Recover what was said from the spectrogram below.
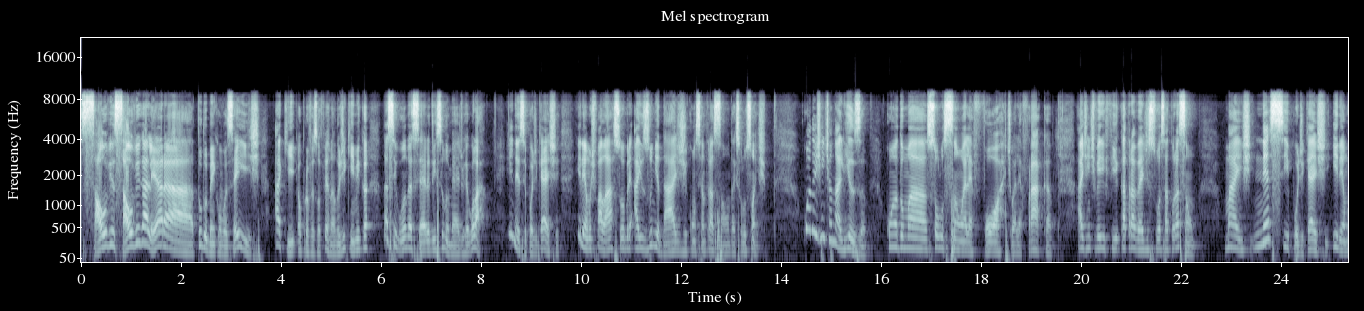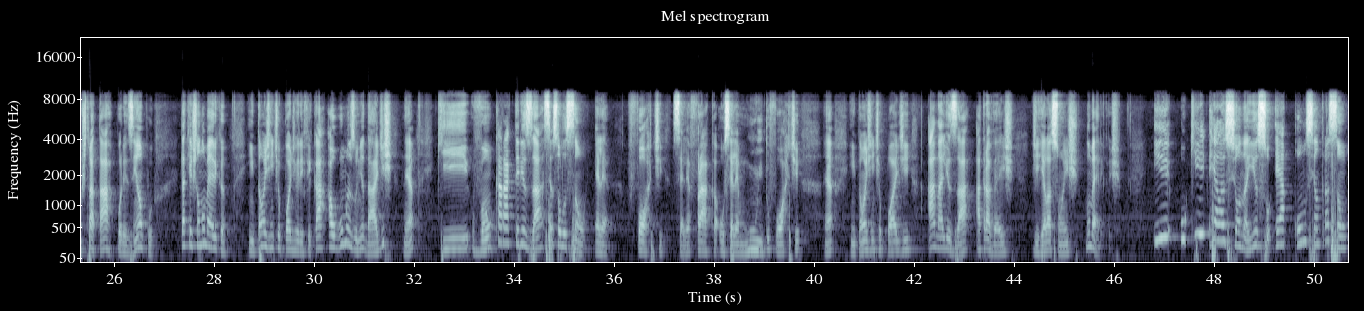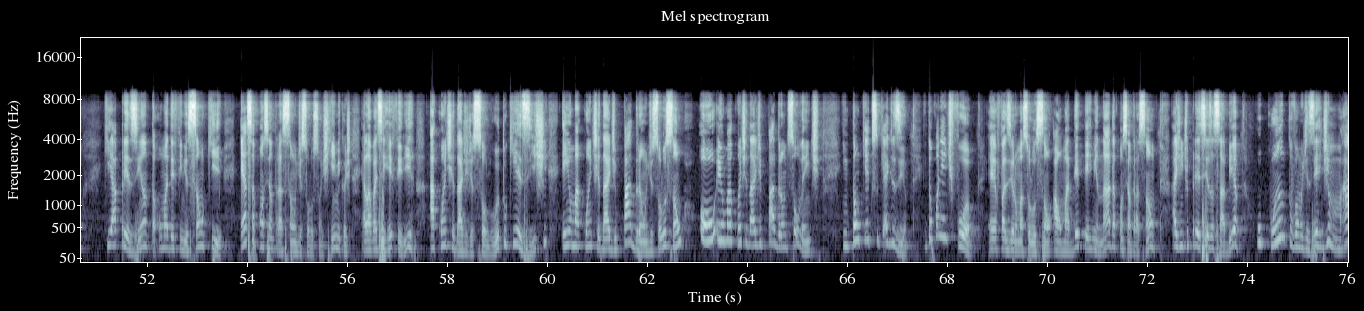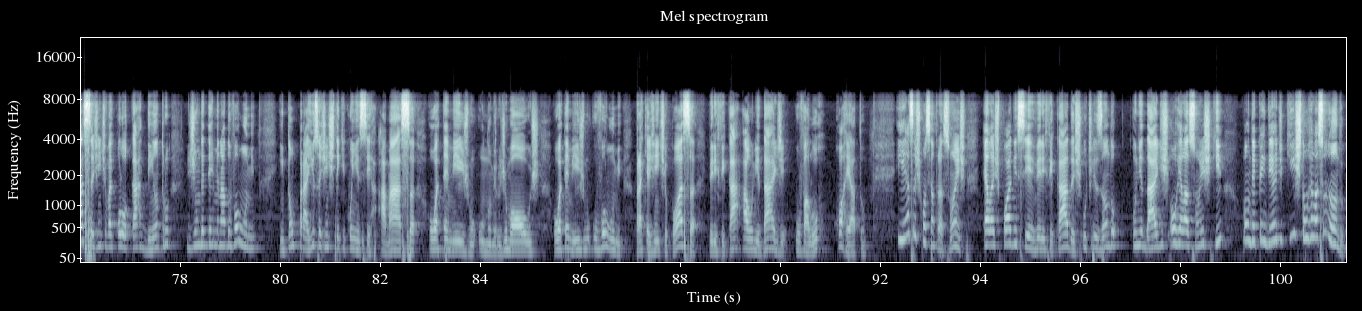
Salve, salve galera! Tudo bem com vocês? Aqui é o professor Fernando de Química, da segunda série do ensino médio regular. E nesse podcast iremos falar sobre as unidades de concentração das soluções. Quando a gente analisa quando uma solução ela é forte ou ela é fraca, a gente verifica através de sua saturação. Mas nesse podcast iremos tratar, por exemplo, da questão numérica. Então a gente pode verificar algumas unidades, né, que vão caracterizar se a solução ela é forte, se ela é fraca ou se ela é muito forte, né? Então a gente pode analisar através de relações numéricas. E o que relaciona isso é a concentração que apresenta uma definição que essa concentração de soluções químicas ela vai se referir à quantidade de soluto que existe em uma quantidade padrão de solução ou em uma quantidade padrão de solvente. Então, o que isso quer dizer? Então, quando a gente for é, fazer uma solução a uma determinada concentração, a gente precisa saber o quanto, vamos dizer, de massa a gente vai colocar dentro de um determinado volume. Então, para isso, a gente tem que conhecer a massa, ou até mesmo o número de mols, ou até mesmo o volume, para que a gente possa verificar a unidade, o valor correto. E essas concentrações, elas podem ser verificadas utilizando unidades ou relações que vão depender de que estão relacionando.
